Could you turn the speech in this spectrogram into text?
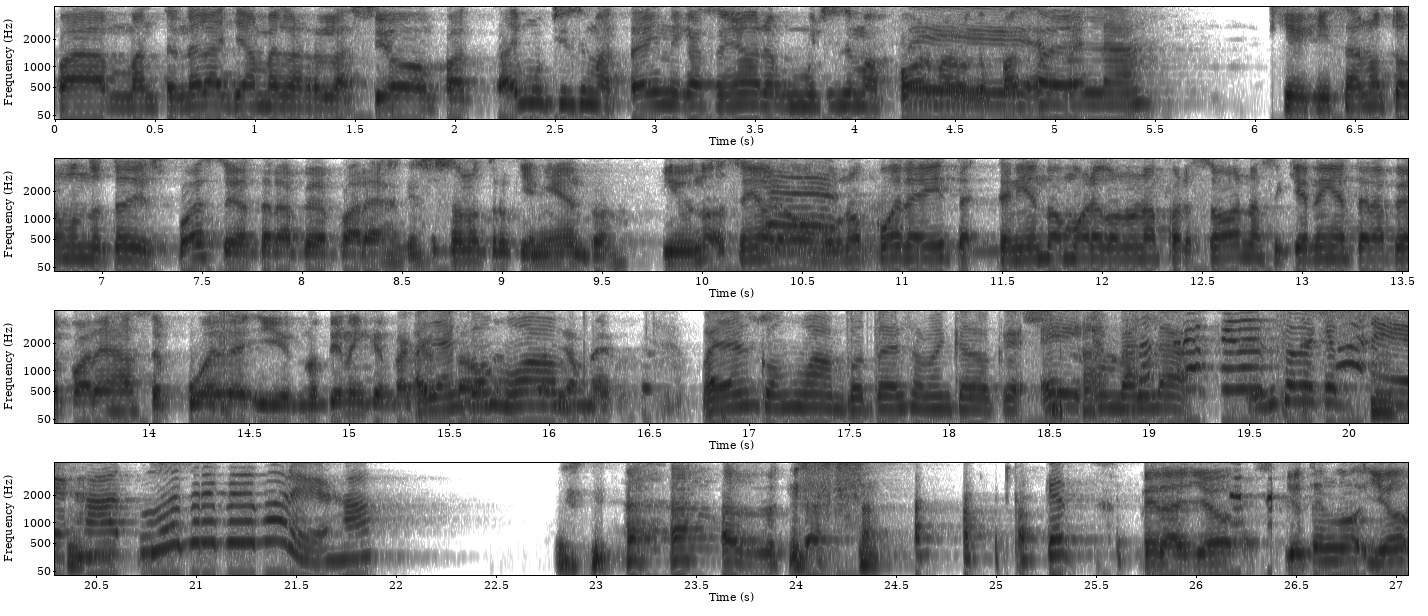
para mantener la llama en la relación. pa- hay muchísimas técnicas, señores, muchísimas formas. Lo que pasa es verdad. que quizás no todo el mundo esté dispuesto ya a terapia de pareja, que esos son otros 500. Y uno, señores, ojo, uno puede ir te- teniendo amores con una persona, si quieren ir a terapia de pareja, se puede ir, no tienen que estar Vayan casados con Juan. necesariamente. Vayan con Juan, porque ustedes saben que lo que... Ey, en verdad. tú sabes que... pareja, ¿tú no terapia de pareja? Mira, yo, yo tengo, yo,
